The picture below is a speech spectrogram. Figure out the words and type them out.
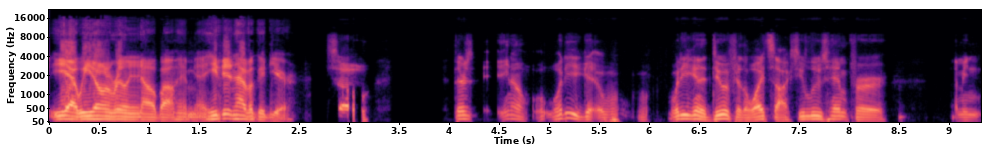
yeah we don't really know about him yet he didn't have a good year So there's you know what do you get? What are you going to do if you're the White Sox? You lose him for, I mean,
